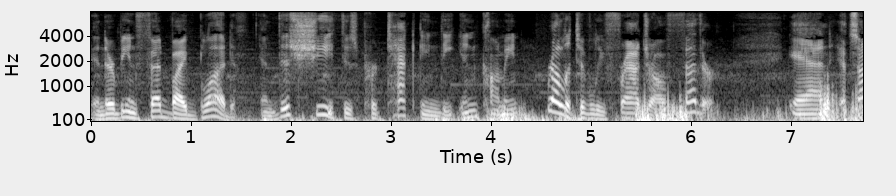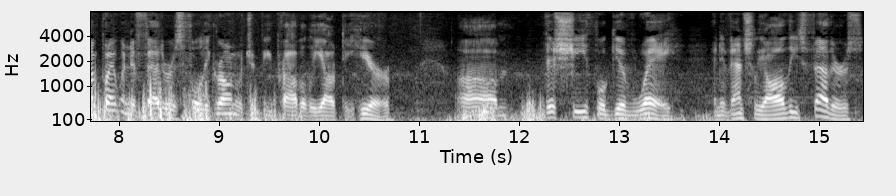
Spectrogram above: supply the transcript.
and they're being fed by blood. And this sheath is protecting the incoming, relatively fragile feather. And at some point when the feather is fully grown, which would be probably out to here, um, this sheath will give way and eventually all these feathers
